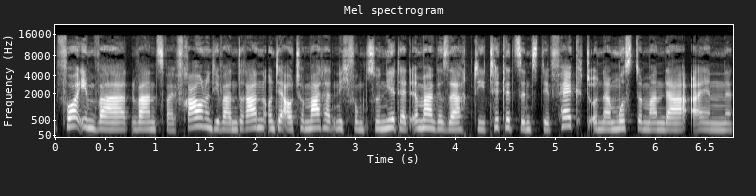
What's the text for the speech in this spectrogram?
vor ihm war, waren zwei Frauen und die waren dran und der Automat hat nicht funktioniert. Er hat immer gesagt, die Tickets sind defekt und dann musste man da ein,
